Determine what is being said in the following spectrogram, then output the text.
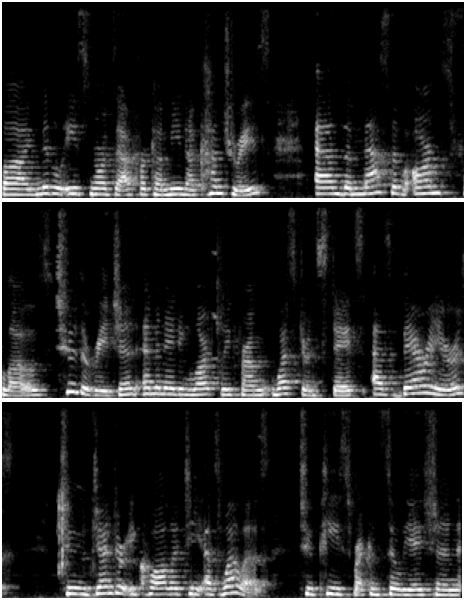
by Middle East, North Africa, MENA countries, and the massive arms flows to the region emanating largely from Western states as barriers to gender equality as well as to peace, reconciliation,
